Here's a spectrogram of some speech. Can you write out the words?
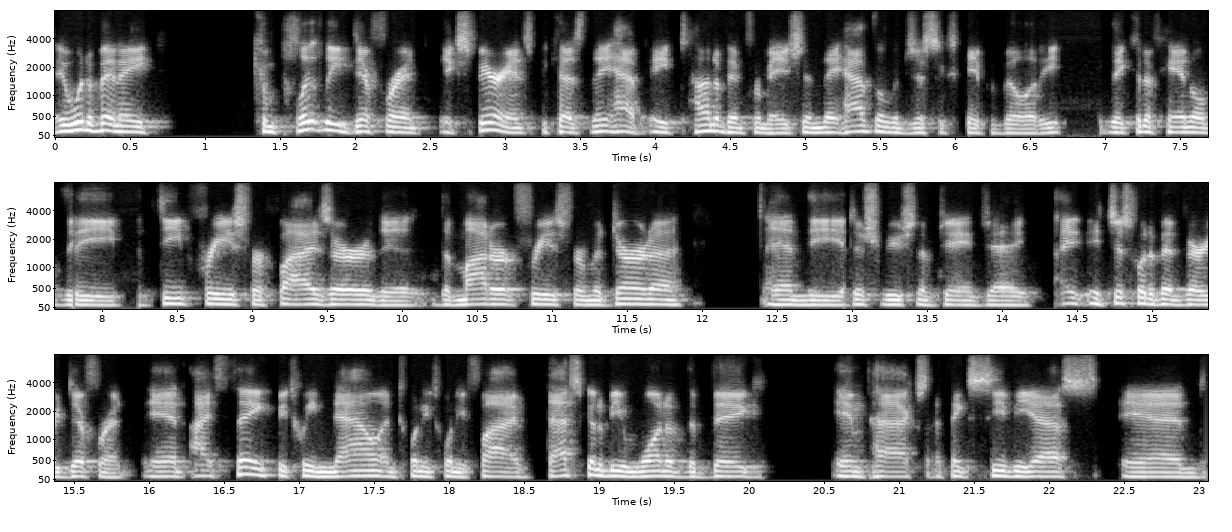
it would have been a completely different experience because they have a ton of information. They have the logistics capability. They could have handled the deep freeze for Pfizer, the, the moderate freeze for Moderna, and the distribution of J&J. It just would have been very different. And I think between now and 2025, that's going to be one of the big impacts. I think CVS and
